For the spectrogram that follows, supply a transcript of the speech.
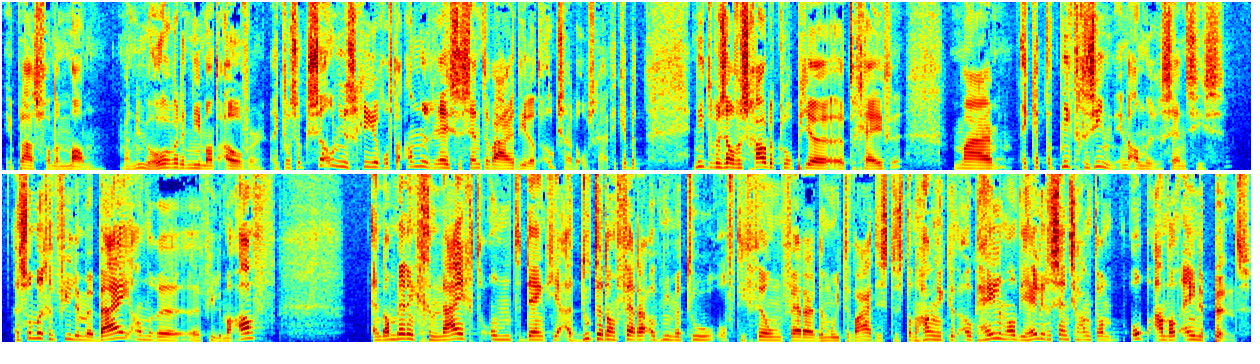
in plaats van een man. Maar nu horen we er niemand over. Ik was ook zo nieuwsgierig of er andere recensenten waren die dat ook zouden opschrijven. Ik heb het niet om mezelf een schouderklopje eh, te geven, maar ik heb dat niet gezien in andere recensies. En sommige vielen me bij, andere eh, vielen me af. En dan ben ik geneigd om te denken, ja, het doet er dan verder ook niet meer toe of die film verder de moeite waard is. Dus dan hang ik het ook helemaal, die hele recensie hangt dan op aan dat ene punt.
